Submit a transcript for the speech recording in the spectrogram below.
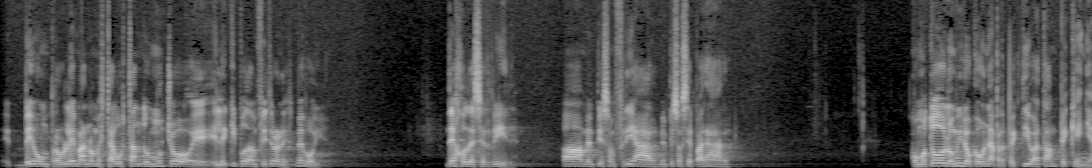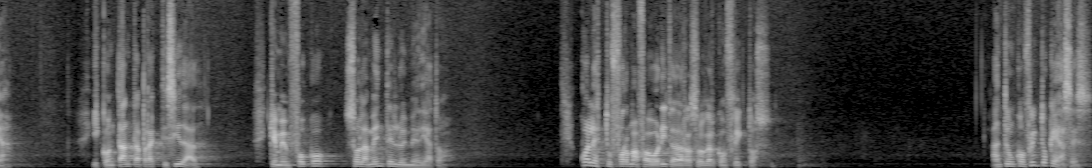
Eh, veo un problema, no me está gustando mucho eh, el equipo de anfitriones, me voy. Dejo de servir. Ah, me empiezo a enfriar, me empiezo a separar. Como todo lo miro con una perspectiva tan pequeña y con tanta practicidad, que me enfoco solamente en lo inmediato. ¿Cuál es tu forma favorita de resolver conflictos? Ante un conflicto, ¿qué haces?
